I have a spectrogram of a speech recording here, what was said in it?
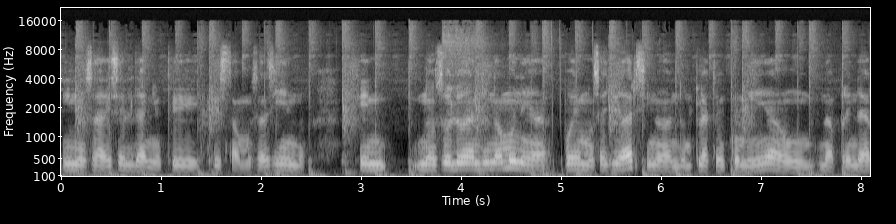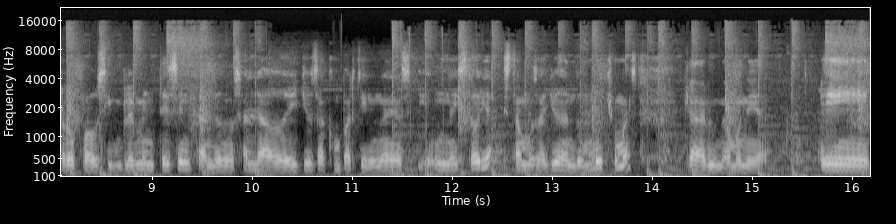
y no sabes el daño que, estamos haciendo. Que no solo dando una moneda podemos ayudar, sino dando un plato de comida una prenda de ropa o simplemente sentándonos al lado de ellos a compartir una, una historia, estamos ayudando mucho más que dar una moneda. Eh,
